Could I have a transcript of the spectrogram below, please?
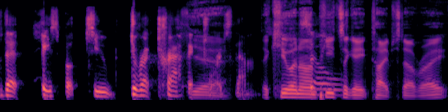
that Facebook to direct traffic Yeah. towards them. The QAnon So- Pizzagate type stuff, right?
